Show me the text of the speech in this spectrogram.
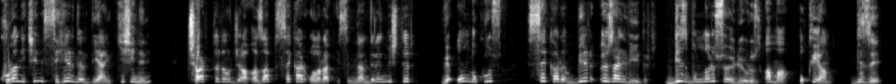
Kur'an için sihirdir diyen kişinin çarptırılacağı azap sekar olarak isimlendirilmiştir ve 19 sekarın bir özelliğidir. Biz bunları söylüyoruz ama okuyan bizi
